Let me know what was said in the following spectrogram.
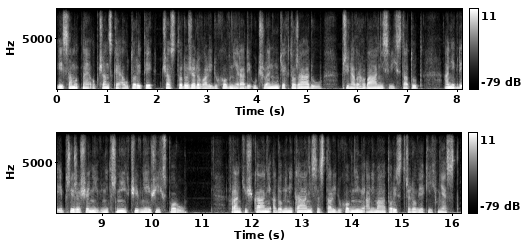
i samotné občanské autority často dožadovaly duchovní rady u členů těchto řádů při navrhování svých statut a někdy i při řešení vnitřních či vnějších sporů. Františkáni a dominikáni se stali duchovními animátory středověkých měst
